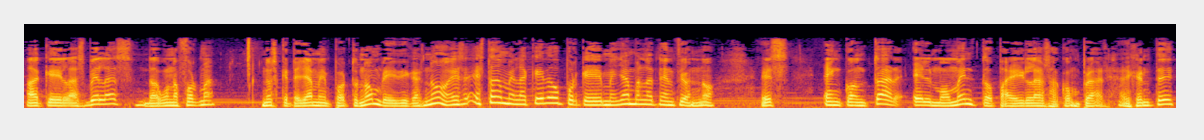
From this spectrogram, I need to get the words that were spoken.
a que las velas, de alguna forma, no es que te llamen por tu nombre y digas, no, es, esta me la quedo porque me llama la atención. No, es encontrar el momento para irlas a comprar. Hay gente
